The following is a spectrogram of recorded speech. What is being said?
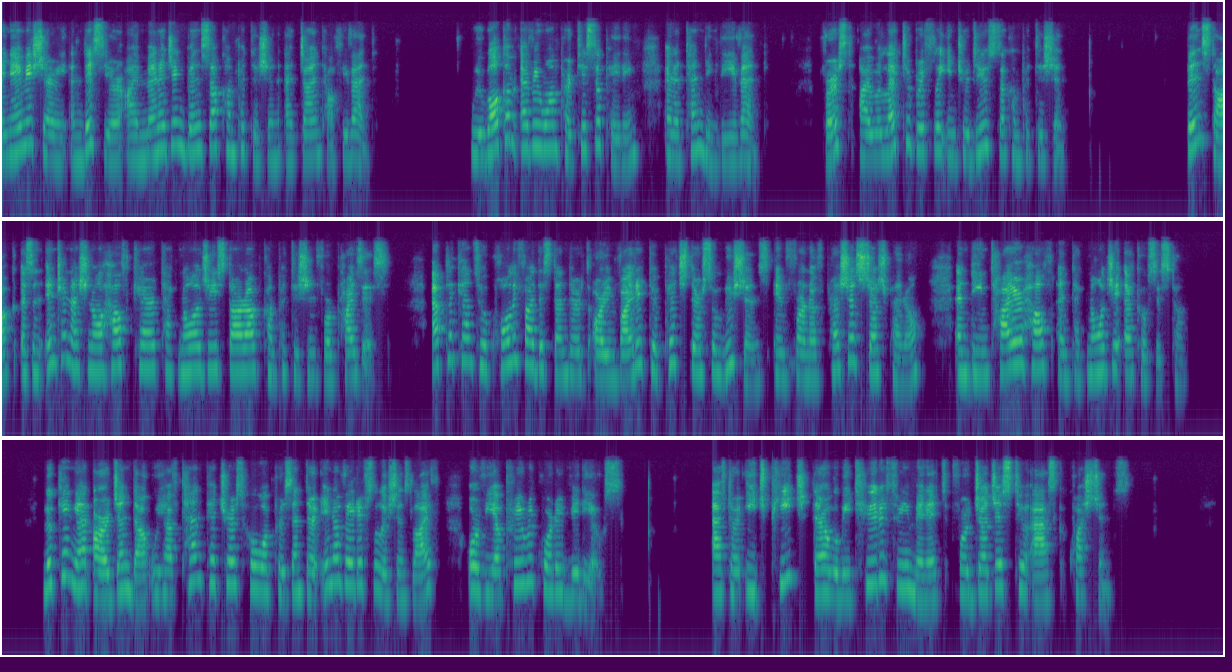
My name is Sherry, and this year I'm managing Beanstalk competition at Giant Health event. We welcome everyone participating and attending the event. First, I would like to briefly introduce the competition. Beanstalk is an international healthcare technology startup competition for prizes. Applicants who qualify the standards are invited to pitch their solutions in front of Precious Judge Panel and the entire health and technology ecosystem. Looking at our agenda, we have 10 pitchers who will present their innovative solutions live or via pre-recorded videos. After each pitch, there will be two to three minutes for judges to ask questions.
